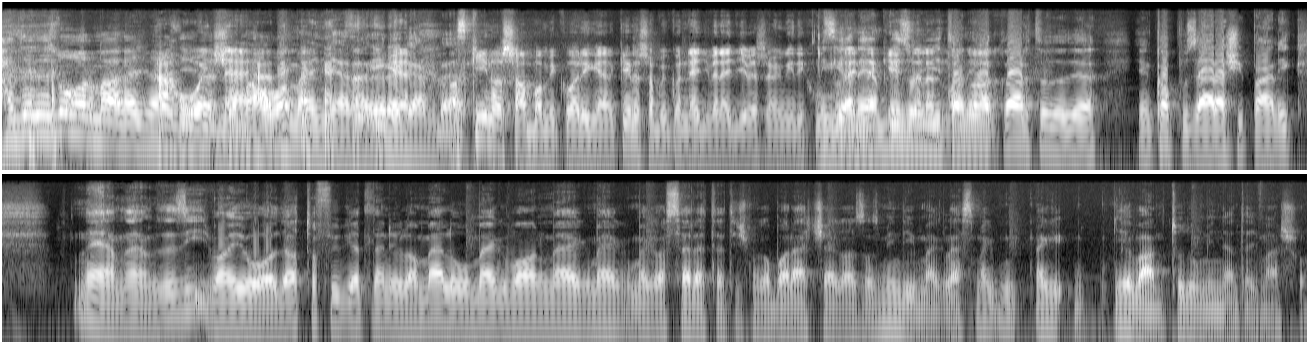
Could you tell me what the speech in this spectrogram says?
Hát ez normál, 41 évesen, már hova menjen a öreg igen, ember. Az kínosabb, amikor igen, kínosabb, amikor 41 évesen még mindig 21 Igen, ilyen bizonyítani magad. akar, tudod, ilyen- kapuzárási pánik. Nem, nem, ez így van jól, de attól függetlenül a meló megvan, meg, meg, meg a szeretet is, meg a barátság az, az mindig meg lesz, meg, meg nyilván tudunk mindent egymásról.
